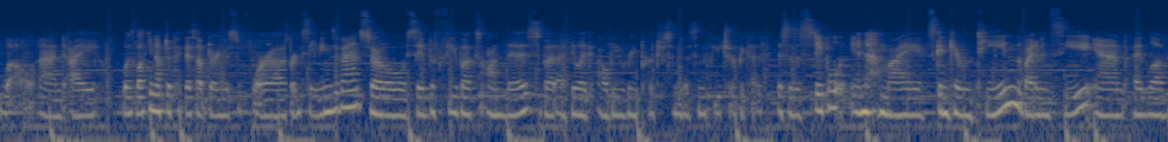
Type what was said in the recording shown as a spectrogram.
well. And I was lucky enough to pick this up during the Sephora spring savings event. So saved a few bucks on this, but I feel like I'll be repurchasing this in the future because this is a staple in my skincare routine, the vitamin C, and I love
